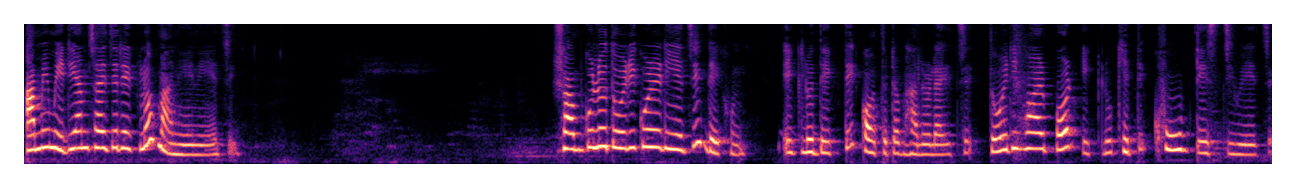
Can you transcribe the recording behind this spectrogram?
আমি মিডিয়াম সাইজের এগুলো বানিয়ে নিয়েছি। সবগুলো তৈরি করে নিয়েছি, দেখুন। এগুলো দেখতে কতটা ভালো লাগছে। তৈরি হওয়ার পর এগুলো খেতে খুব টেস্টি হয়েছে।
